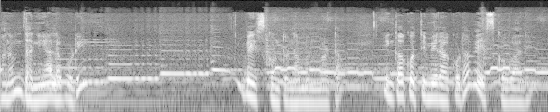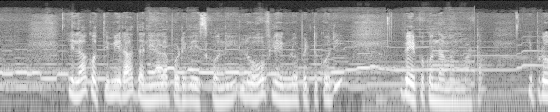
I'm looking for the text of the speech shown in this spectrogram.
మనం ధనియాల పొడి వేసుకుంటున్నాం అన్నమాట ఇంకా కొత్తిమీర కూడా వేసుకోవాలి. ఇలా కొత్తిమీర ధనియాల పొడి వేసుకొని లో ఫ్లేమ్లో పెట్టుకొని వేపుకుందాం అన్నమాట ఇప్పుడు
